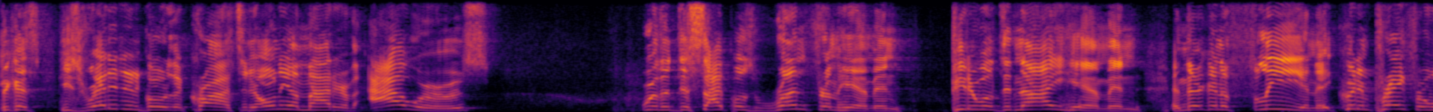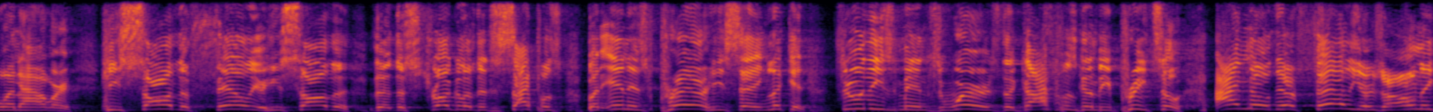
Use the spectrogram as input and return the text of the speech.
Because he's ready to go to the cross, and in only a matter of hours will the disciples run from him and Peter will deny him and, and they're to flee and they couldn't pray for one hour. He saw the failure. He saw the, the, the struggle of the disciples. But in his prayer, he's saying, look at through these men's words, the gospel is to be preached. So I know their failures are only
